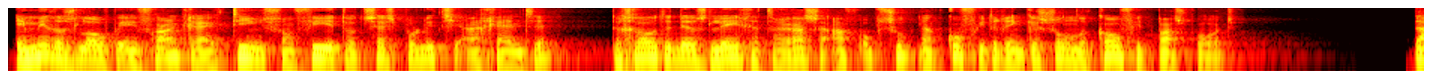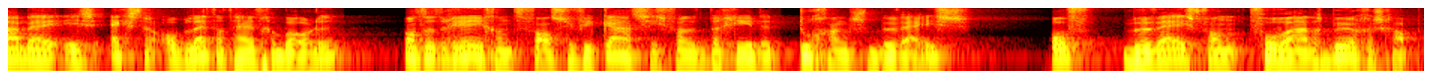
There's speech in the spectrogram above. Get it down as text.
Inmiddels lopen in Frankrijk teams van vier tot zes politieagenten de grotendeels lege terrassen af op zoek naar koffiedrinken zonder covid-paspoort. Daarbij is extra oplettendheid geboden, want het regent falsificaties van het begeerde toegangsbewijs of bewijs van volwaardig burgerschap.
